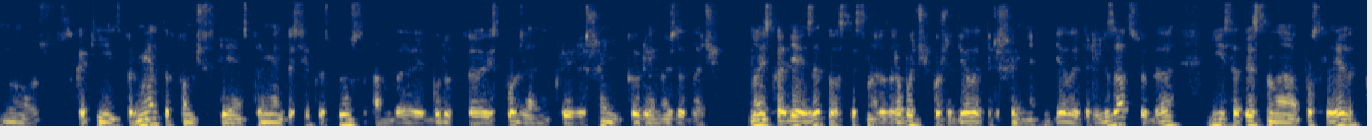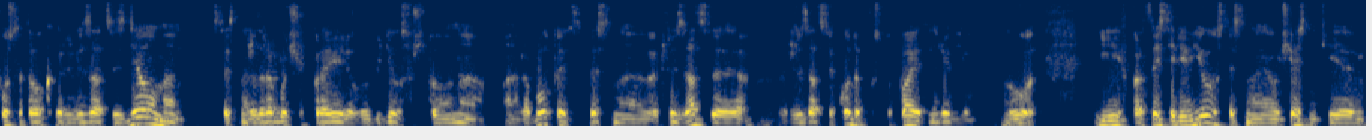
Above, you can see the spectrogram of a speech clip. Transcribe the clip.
ну, какие инструменты, в том числе инструменты C++, там, да, будут э, использованы при решении той или иной задачи. Но исходя из этого, соответственно, разработчик уже делает решение, делает реализацию, да, и, соответственно, после, после того, как реализация сделана, Соответственно, разработчик проверил, убедился, что она работает. Соответственно, реализация, реализация кода поступает на ревью. Вот. И в процессе ревью, естественно, участники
